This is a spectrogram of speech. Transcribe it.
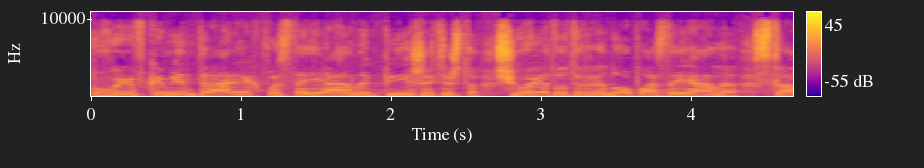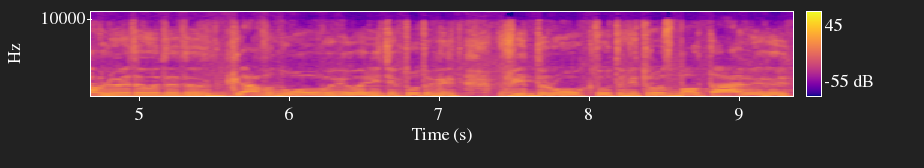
Вы в комментариях постоянно пишете, что что я тут Рено постоянно ставлю это вот это говно, вы говорите, кто-то говорит ведро, кто-то ведро с болтами, говорит,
